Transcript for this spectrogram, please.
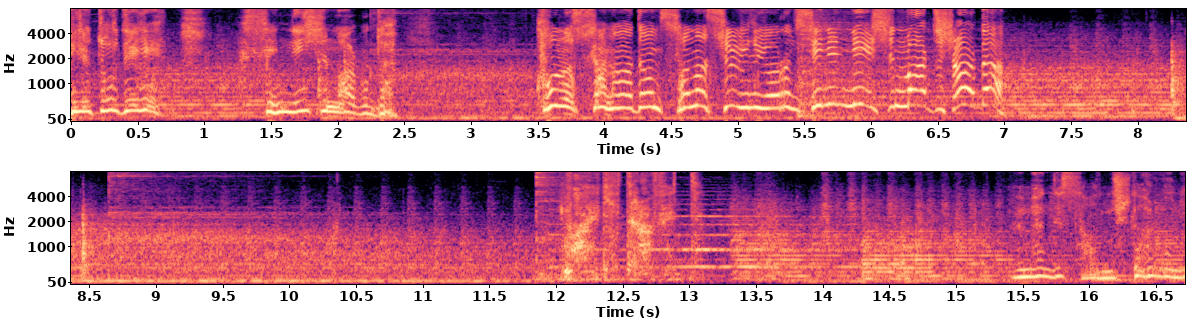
Hele dur deli. Senin ne işin var burada? Konuşsana adam sana söylüyorum. Senin ne işin var dışarıda? Faik itiraf etti. Hemen de salmışlar bunu.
